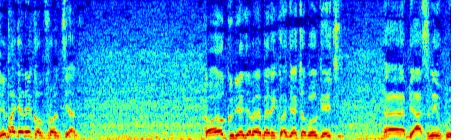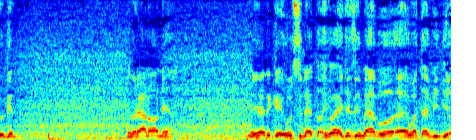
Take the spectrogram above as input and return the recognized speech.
Ịgbajere confront ya? Ka ọ kurie jebe Amerịka jee chọba oge echi. Ee bịa sị na ikwuru gị. Nụrụ ya n'ọnụ ya. Ihe dịka ihu sinetọ ihe ejezi ime ya bụ weta vidiyo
